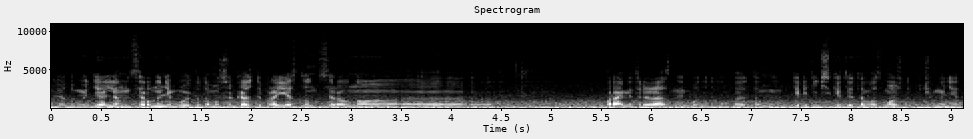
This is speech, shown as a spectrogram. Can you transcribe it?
Ну, я думаю, идеальным он все равно не будет, потому что каждый проезд, он все равно э, параметры разные будут. Поэтому теоретически это возможно, почему нет?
